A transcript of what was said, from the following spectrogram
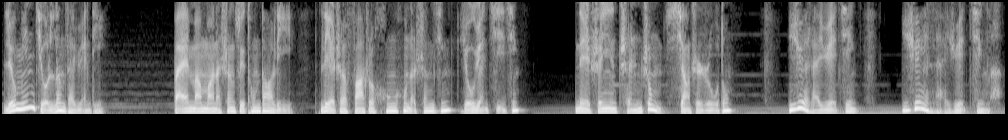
刘明九愣在原地，白茫茫的深邃通道里，列车发出轰轰的声音，由远及近，那声音沉重，像是蠕动，越来越近，越来越近了。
